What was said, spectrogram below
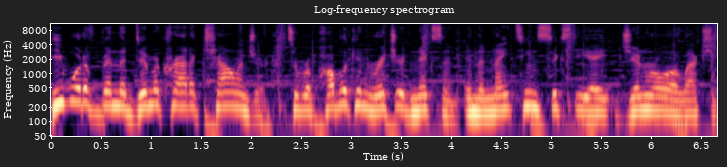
He would have been the Democratic challenger to Republican Richard Nixon in the 1968 general election.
